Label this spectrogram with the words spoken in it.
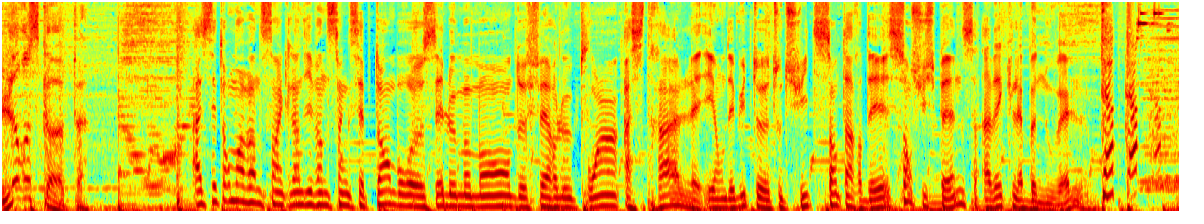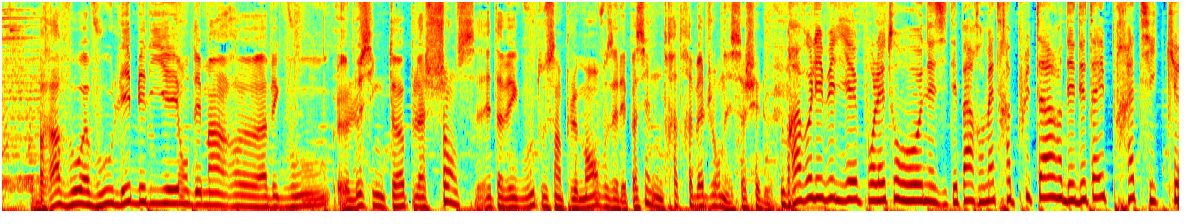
L'horoscope. À 7h25, lundi 25 septembre, c'est le moment de faire le point astral et on débute euh, tout de suite, sans tarder, sans suspense, avec la bonne nouvelle. Tap, tap. Bravo à vous, les béliers, on démarre euh, avec vous, euh, le signe top, la chance est avec vous tout simplement, vous allez passer une très très belle journée, sachez-le. Bravo les béliers pour les taureaux. N'hésitez pas à remettre à plus tard des détails pratiques.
